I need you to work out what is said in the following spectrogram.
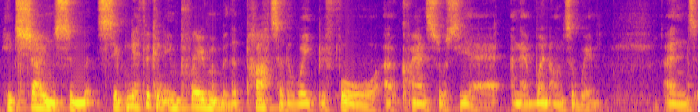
he'd shown some significant improvement with the putter the week before at Crans-sur-Sierre and then went on to win. And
